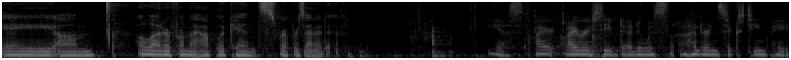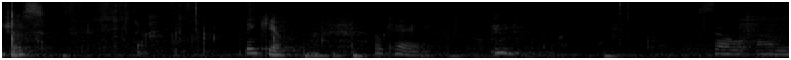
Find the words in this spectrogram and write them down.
a um, a letter from the applicant's representative. Yes, I, I received it. It was 116 pages. Yeah. Thank you. Okay. So, um,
